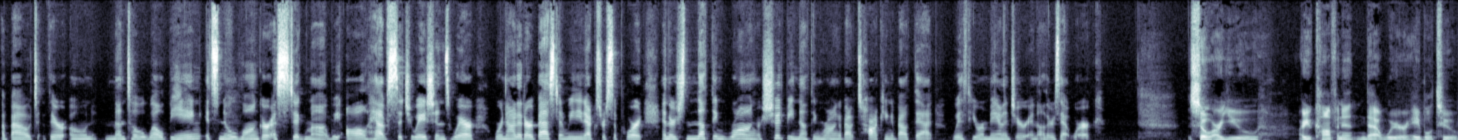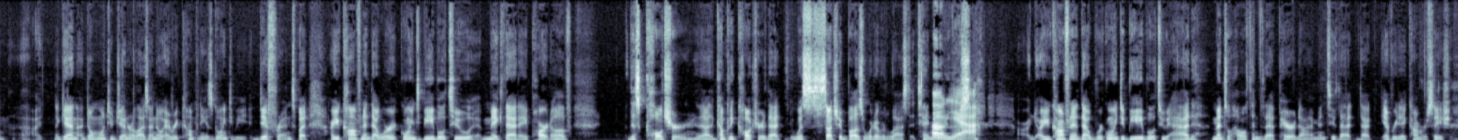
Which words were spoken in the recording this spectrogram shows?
about their own mental well being. It's no longer a stigma. We all have situations where we're not at our best and we need extra support. And there's nothing wrong or should be nothing wrong about talking about that with your manager and others at work. So, are you are you confident that we're able to uh, again, I don't want to generalize. I know every company is going to be different, but are you confident that we're going to be able to make that a part of this culture, uh, company culture that was such a buzzword over the last 10 oh, years? Oh, yeah. Are, are, you confident that we're going to be able to add mental health into that paradigm, into that, that everyday conversation?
